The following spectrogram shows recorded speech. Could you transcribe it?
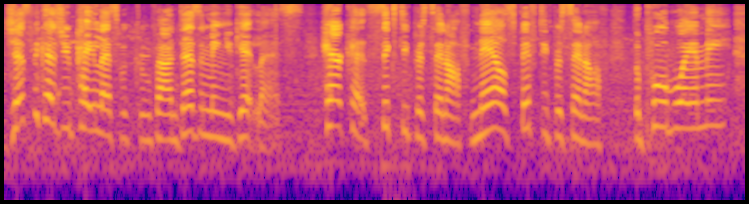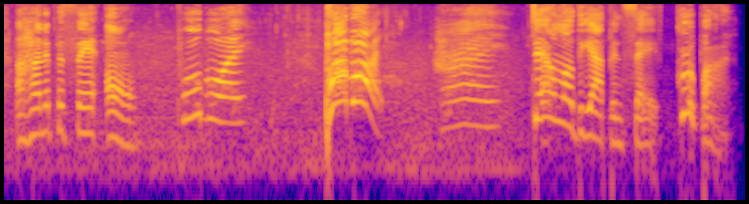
Just because you pay less with Groupon doesn't mean you get less. Haircuts 60% off, nails 50% off. The pool boy and me, 100% on. Pool boy. Pool boy! Hi. Download the app and save. Groupon.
